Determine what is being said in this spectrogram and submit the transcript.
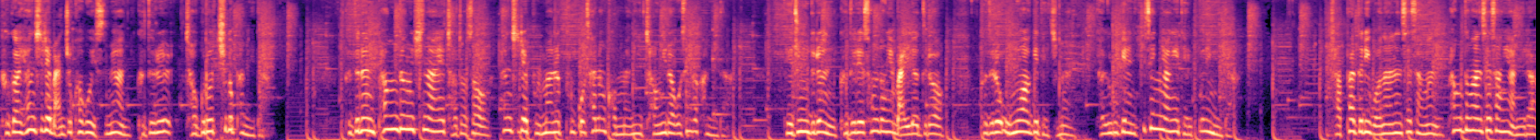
그가 현실에 만족하고 있으면 그들을 적으로 취급합니다. 그들은 평등 신화에 젖어서 현실의 불만을 품고 사는 것만이 정의라고 생각합니다. 대중들은 그들의 선동에 말려들어 그들을 옹호하게 되지만 결국엔 희생양이 될 뿐입니다. 좌파들이 원하는 세상은 평등한 세상이 아니라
